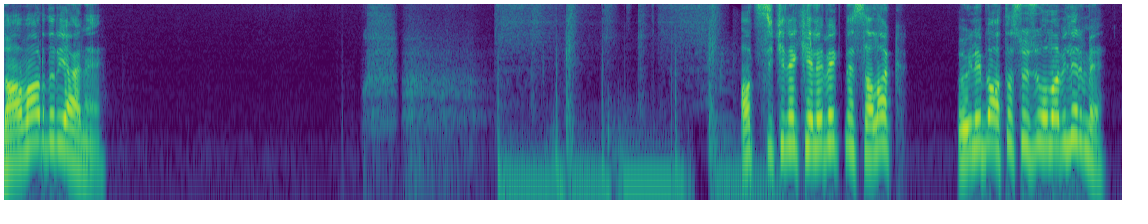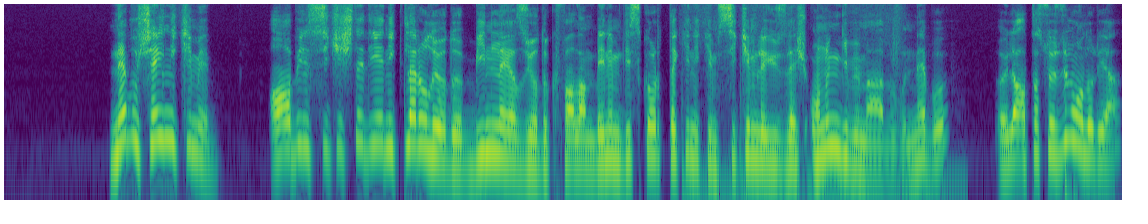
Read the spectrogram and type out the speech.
Daha vardır yani. At sikine kelebek ne salak? Öyle bir atasözü olabilir mi? Ne bu şey niki mi? Abin sikişte diye nickler oluyordu. Binle yazıyorduk falan. Benim Discord'daki nickim sikimle yüzleş. Onun gibi mi abi bu? Ne bu? Öyle atasözü mü olur ya?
